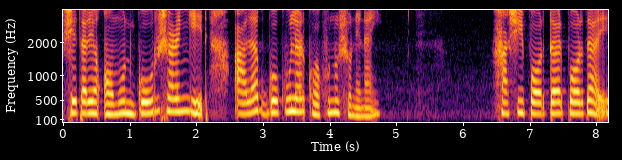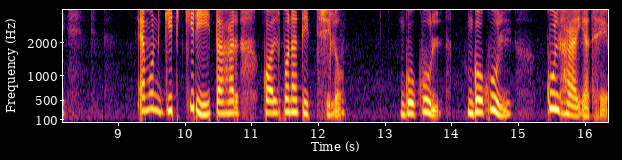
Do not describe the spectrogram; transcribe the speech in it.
সে তারে অমন গৌর সারাঙ্গের আলাপ গোকুল আর কখনো শোনে নাই। হাসি পর্দার পর্দায় এমন গিটকিরি তাহার কল্পনাতীত ছিল। গোকুল গোকুল কুল হারাইয়াছে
